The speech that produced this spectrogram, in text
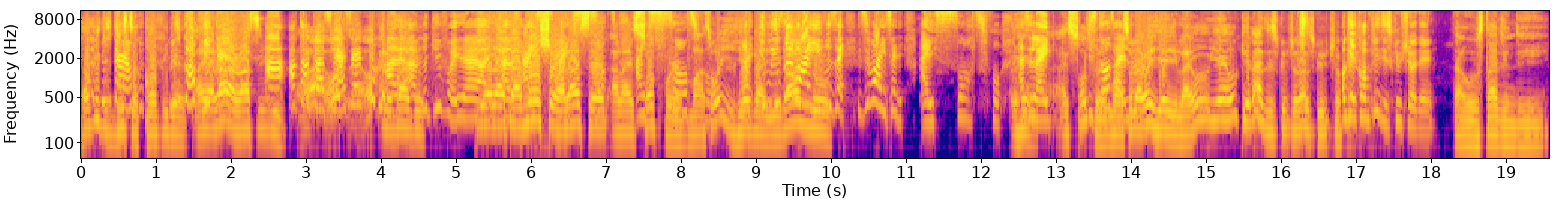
Helping to boost your of- confidence. which And you're not harassing me. Ah, after Ah, canceling, I said, what can a I, I'm do? looking for it. Yeah, like I'm not sure. And I said, sought- and I sought for a man. So when you hear that, you now why you know. even said? That why you said I sought for? As in, like I sought for not man. So that when you hear you like, oh yeah, okay, that's the scripture, that's scripture. Okay, complete the scripture then. That will start in the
